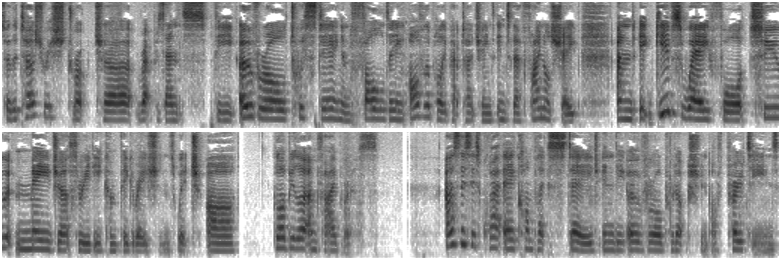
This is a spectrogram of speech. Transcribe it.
So the tertiary structure represents the overall twisting and folding of the polypeptide chains into their final shape, and it gives way for two major 3D configurations, which are globular and fibrous. As this is quite a complex stage in the overall production of proteins,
